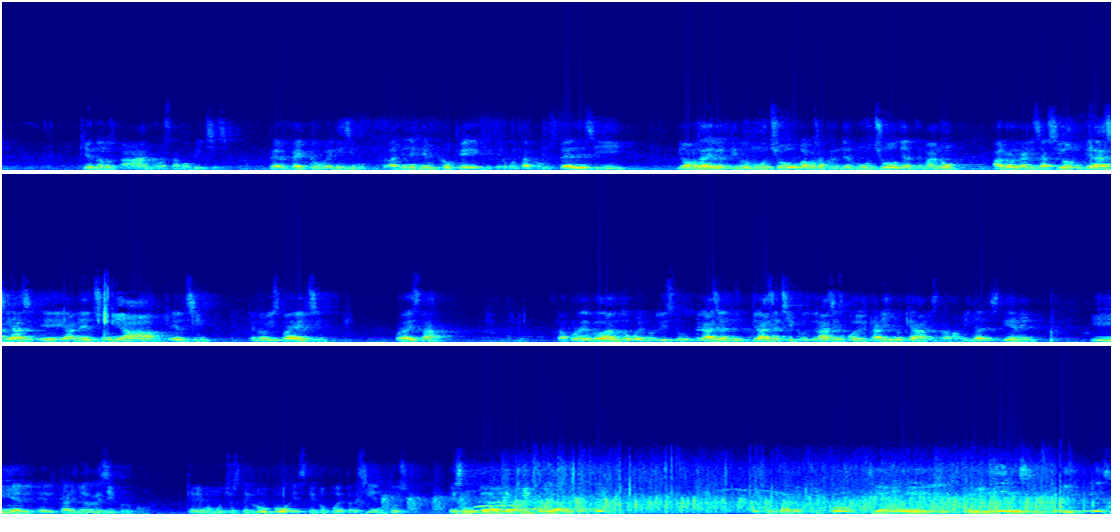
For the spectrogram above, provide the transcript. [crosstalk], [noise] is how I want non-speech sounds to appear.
¿Quién no nos.? Ah, no, estamos biches. Perfecto, buenísimo. Hay un ejemplo que, quiero contar con ustedes y, vamos a divertirnos mucho, vamos a aprender mucho de antemano a la organización. Gracias eh, a Nelson y a Elsie, que no he visto a Elsie. ¿Por ahí está? ¿Está por ahí rodando? Bueno, listo. Gracias, gracias chicos. Gracias por el cariño que a nuestra familia les tienen y el, el cariño recíproco. Queremos mucho este grupo, este grupo de 300 es un gran equipo realmente es un gran equipo lleno de, líderes increíbles,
